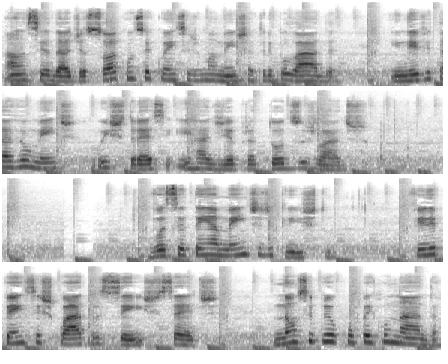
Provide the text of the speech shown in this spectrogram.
A ansiedade é só a consequência de uma mente atribulada. Inevitavelmente, o estresse irradia para todos os lados. Você tem a mente de Cristo. Filipenses 4, 6, 7 não se preocupem com nada,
